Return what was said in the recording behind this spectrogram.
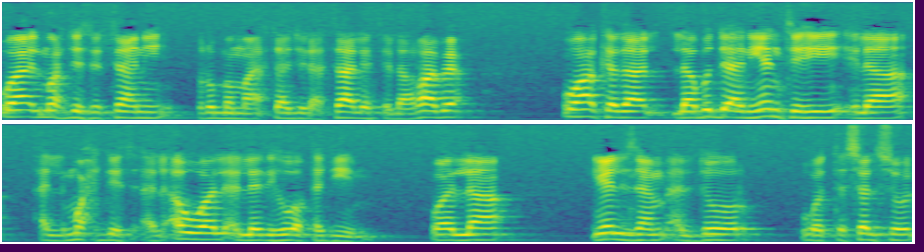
والمحدث الثاني ربما يحتاج إلى ثالث إلى رابع. وهكذا لابد أن ينتهي إلى المحدث الأول الذي هو قديم وإلا يلزم الدور والتسلسل.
